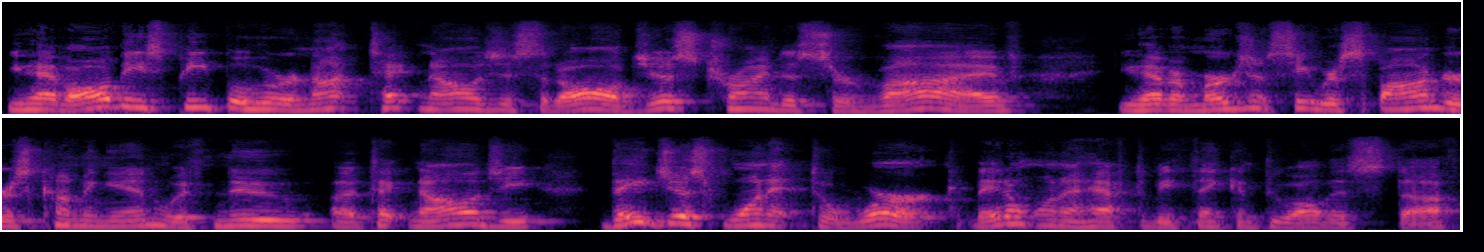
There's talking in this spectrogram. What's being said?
you have all these people who are not technologists at all, just trying to survive. You have emergency responders coming in with new uh, technology. They just want it to work. They don't want to have to be thinking through all this stuff.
